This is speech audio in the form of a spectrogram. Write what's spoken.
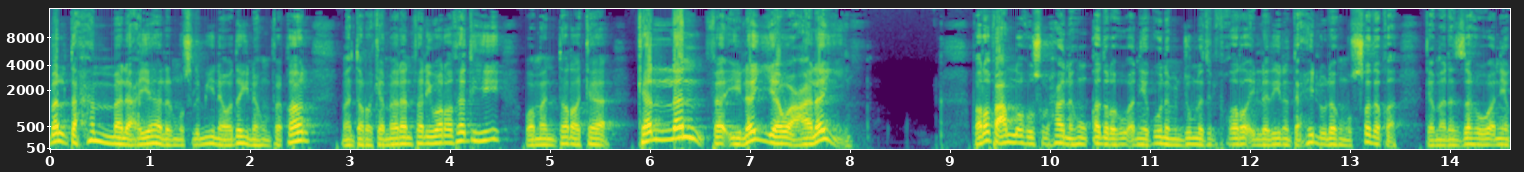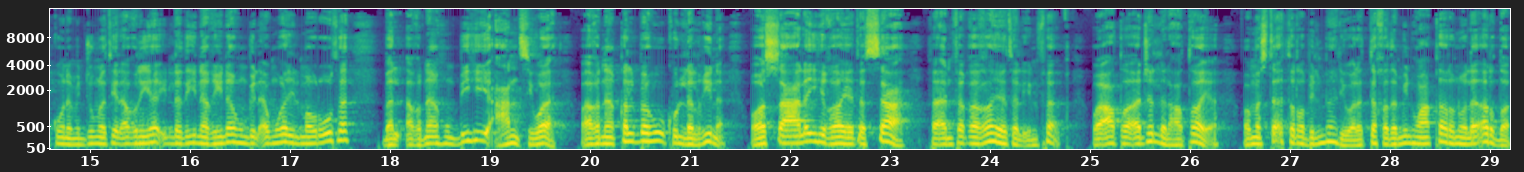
بل تحمل عيال المسلمين ودينهم فقال من ترك مالا فلورثته ومن ترك كلا فإلي وعلي. فرفع الله سبحانه قدره أن يكون من جملة الفقراء الذين تحل لهم الصدقة كما نزهه أن يكون من جملة الأغنياء الذين غناهم بالأموال الموروثة بل أغناهم به عن سواه وأغنى قلبه كل الغنى ووسع عليه غاية السعة فأنفق غاية الإنفاق وأعطى أجل العطايا وما استأثر بالمال ولا اتخذ منه عقارا ولا أرضا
